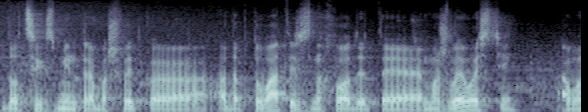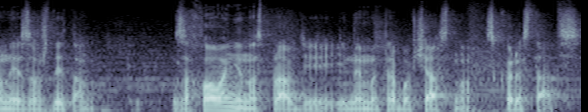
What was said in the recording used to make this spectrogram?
До цих змін треба швидко адаптуватись, знаходити можливості, а вони завжди там заховані насправді, і ними треба вчасно скористатися.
